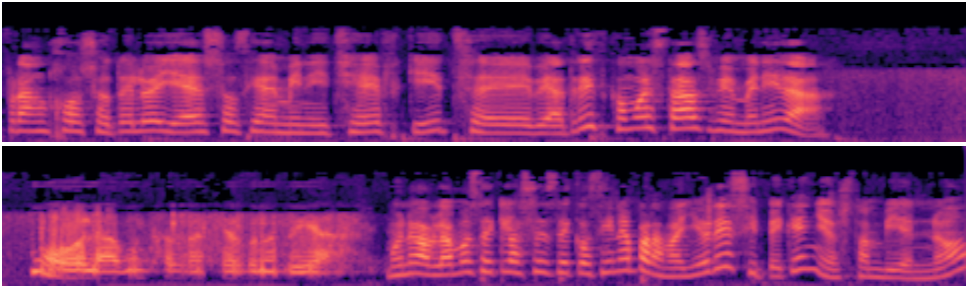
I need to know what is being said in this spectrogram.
Franjo Sotelo, ella es socia de Mini Chef Kids. Eh, Beatriz, ¿cómo estás? Bienvenida. Hola, muchas gracias, buenos días. Bueno, hablamos de clases de cocina para mayores y pequeños también, ¿no?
